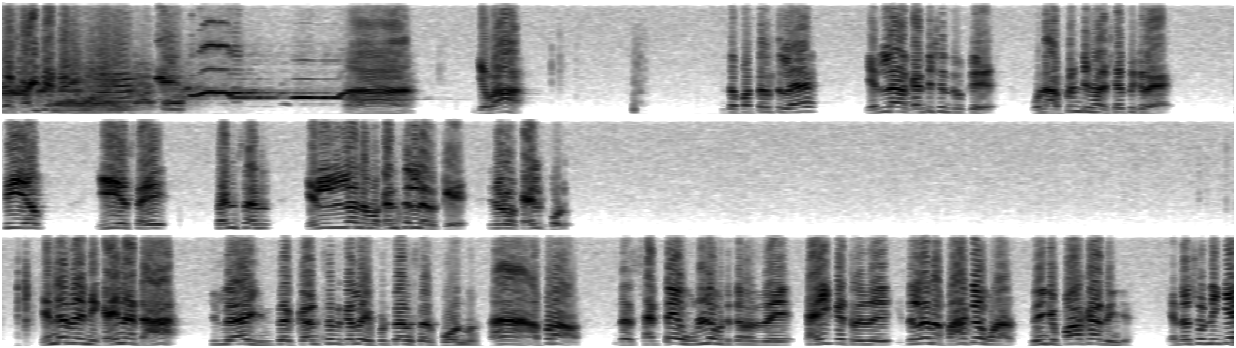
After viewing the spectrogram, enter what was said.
கையா இங்க வா. இந்த பத்திரத்துல எல்லா கண்டிஷன் இருக்கு. உன்னை அப்ரெண்டிஸா சேர்த்துக்கிறேன். பிஎஃப் இஎஸ்ஐ பென்ஷன் எல்லாம் நம்ம கன்சல்ல இருக்கு. இதுல ஒரு கையெழுத்து போடு. என்னது நீ கை நாட்டா இல்ல இந்த கன்சர்னுக்கெல்லாம் இப்படித்தானே சார் போடணும். அப்புறம் இந்த சட்டையை உள்ள விட்டுக்கிறது டை கட்டுறது இதெல்லாம் நான் பார்க்கவே கூடாது. நீங்க பாக்காதீங்க என்ன சொன்னீங்க?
